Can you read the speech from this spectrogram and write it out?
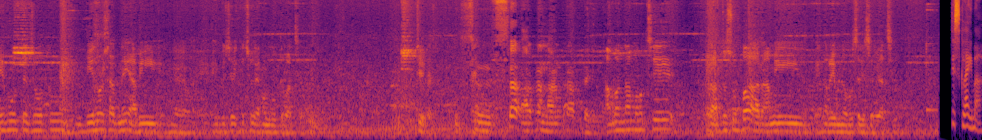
এই মুহূর্তে যেহেতু বিএলওর সাহেব নেই আমি এই বিষয়ে কিছু এখন বলতে পারছি না। ঠিক আছে। আমার নাম হচ্ছে রাজ্য সুব্বা আর আমি এখানে রেভিনিউ অফিসার হিসেবে আছি। Disclaimer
